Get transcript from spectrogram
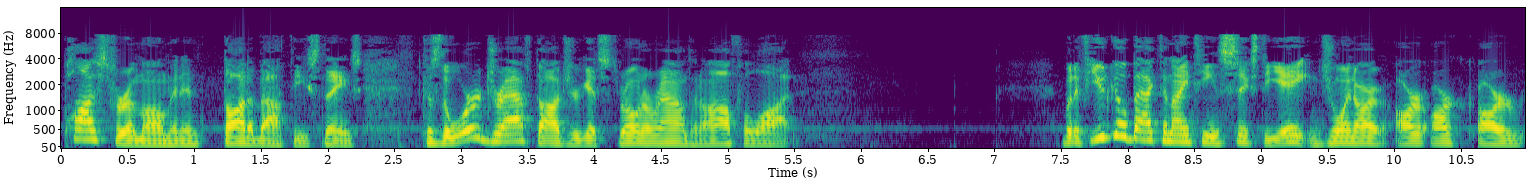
paused for a moment and thought about these things. Because the word draft dodger gets thrown around an awful lot. But if you go back to 1968 and join our, our, our, our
